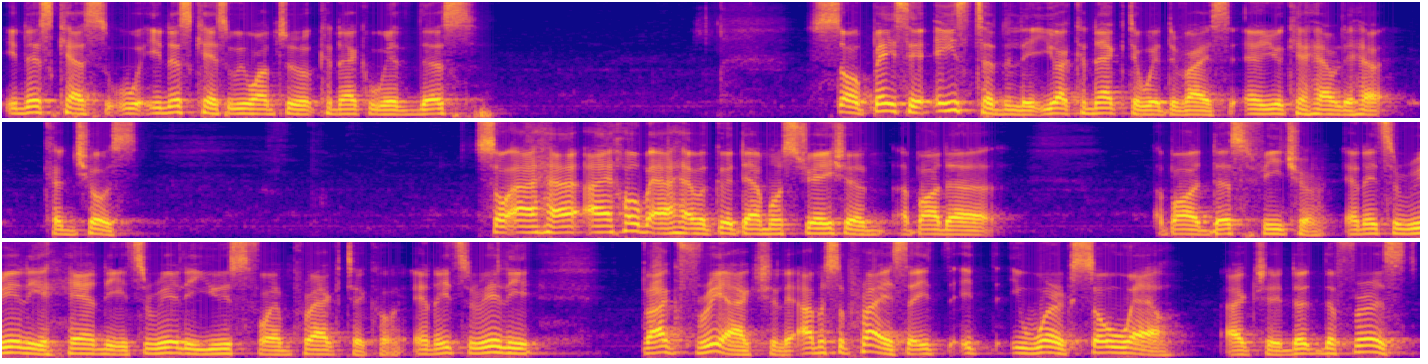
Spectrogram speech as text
In this case, in this case, we want to connect with this So basically, instantly you are connected with device and you can have the controls. So I have, I hope I have a good demonstration about the about this feature, and it's really handy. It's really useful and practical, and it's really bug free. Actually, I'm surprised it it, it works so well. Actually, the the first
